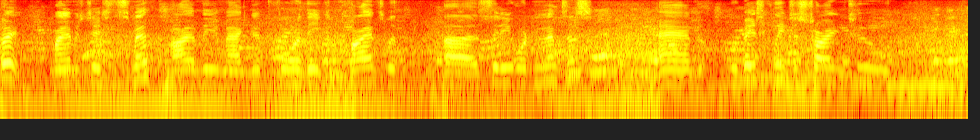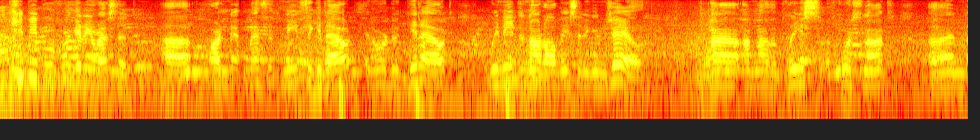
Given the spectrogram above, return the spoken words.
Hey, my name is Jason Smith. I am the magnet for the compliance with uh, city ordinances, and we're basically just trying to keep people from getting arrested. Uh, our message needs to get out. In order to get out, we need to not all be sitting in jail. Uh, I'm not the police, of course not, and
